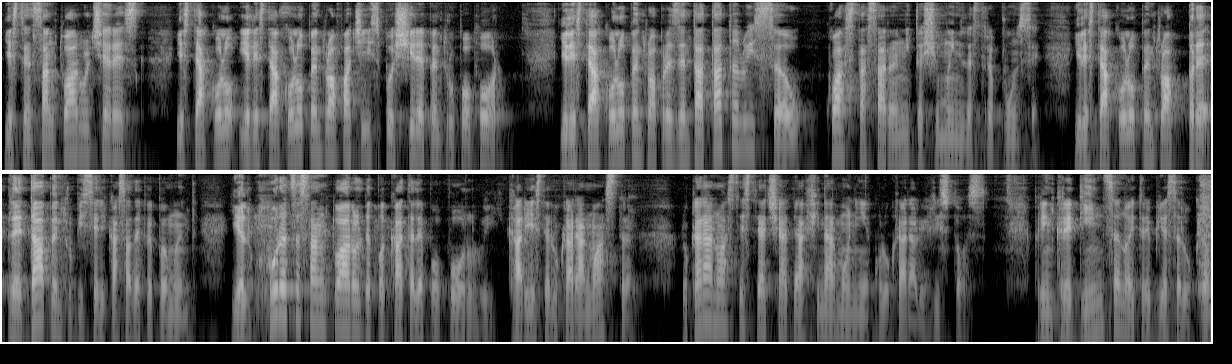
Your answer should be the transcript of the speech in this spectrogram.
este în sanctuarul ceresc, este acolo, El este acolo pentru a face ispășire pentru popor. El este acolo pentru a prezenta Tatălui Său coasta sa rănită și mâinile străpunse. El este acolo pentru a pleda pentru biserica sa de pe pământ. El curăță sanctuarul de păcatele poporului. Care este lucrarea noastră? Lucrarea noastră este aceea de a fi în armonie cu lucrarea lui Hristos. Prin credință noi trebuie să lucrăm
